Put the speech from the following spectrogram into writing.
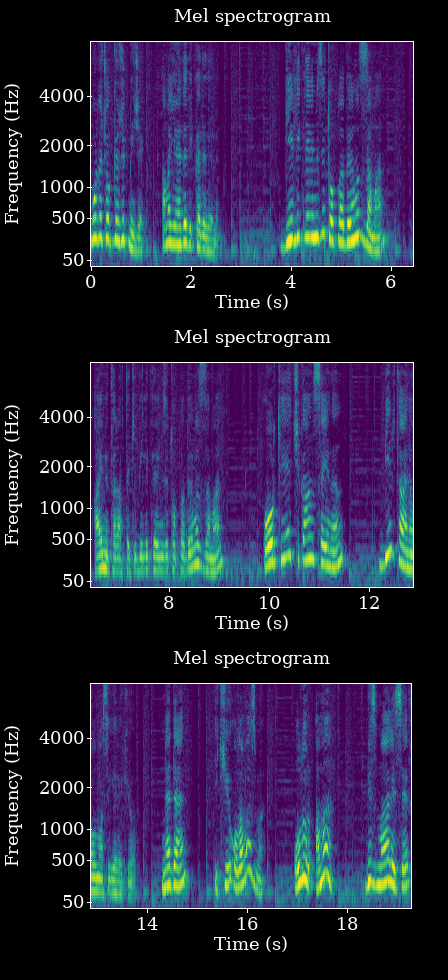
Burada çok gözükmeyecek ama yine de dikkat edelim. Birliklerimizi topladığımız zaman aynı taraftaki birliklerimizi topladığımız zaman ortaya çıkan sayının bir tane olması gerekiyor. Neden? 2 olamaz mı? Olur ama biz maalesef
